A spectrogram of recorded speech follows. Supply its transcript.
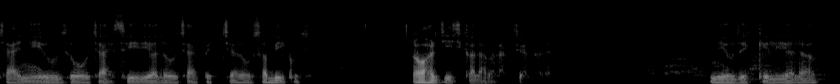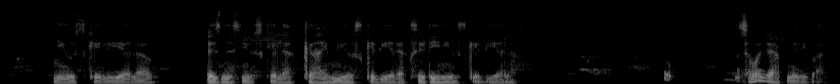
चाहे न्यूज़ हो, चाहे सीरियल हो, चाहे पिक्चर हो, सभी कुछ। और हर चीज़ का अलग अलग चैनल है। म्यूज़िक के लिए अलग न्यूज़ के लिए अलग बिज़नेस न्यूज़ के अलग क्राइम न्यूज़ के लिए अलग सिटी न्यूज़ के लिए अलग। समझ आप मेरी बात?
